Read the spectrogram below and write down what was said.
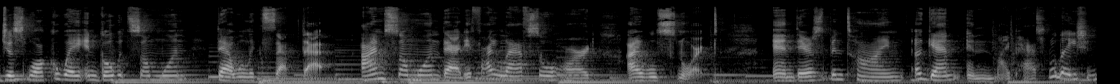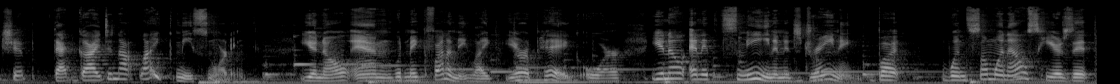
just walk away and go with someone that will accept that. I'm someone that if I laugh so hard, I will snort. And there's been time, again, in my past relationship, that guy did not like me snorting, you know, and would make fun of me like, you're a pig, or, you know, and it's mean and it's draining. But when someone else hears it,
